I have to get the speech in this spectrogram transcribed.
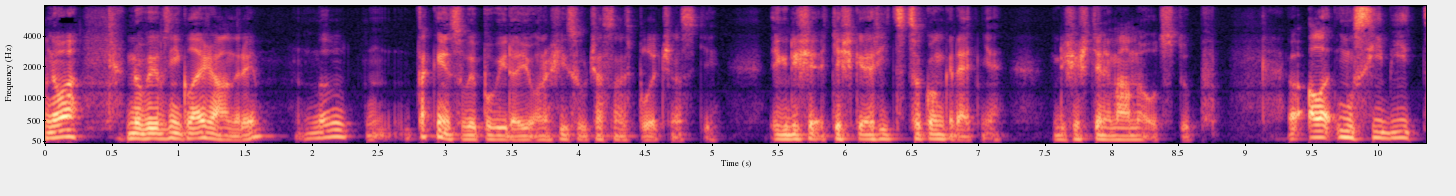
No a nově vzniklé žánry no, taky něco vypovídají o naší současné společnosti. I když je těžké říct, co konkrétně, když ještě nemáme odstup. Ale musí být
